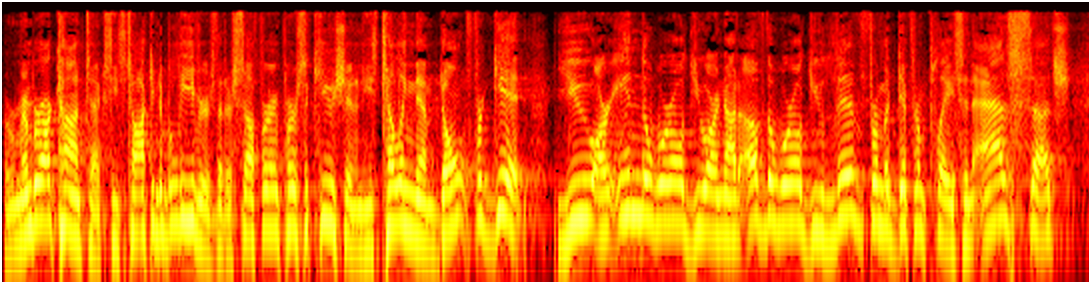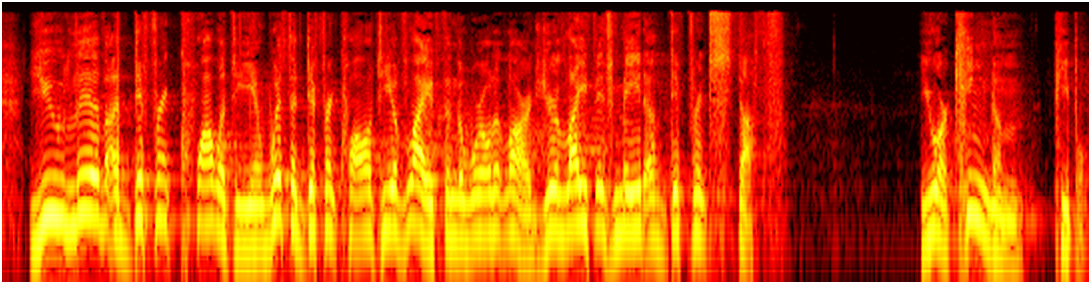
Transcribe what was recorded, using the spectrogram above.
But remember our context. He's talking to believers that are suffering persecution, and he's telling them, don't forget, you are in the world, you are not of the world, you live from a different place, and as such, you live a different quality and with a different quality of life than the world at large. Your life is made of different stuff. You are kingdom people.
